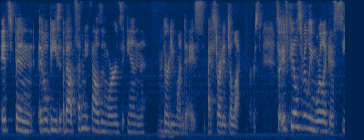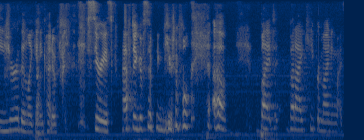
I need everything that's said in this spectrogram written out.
it's been it'll be about seventy thousand words in Mhm. 31 days. I started July 1st. So it feels really more like a seizure than like any kind of serious crafting of something beautiful. Um, but but I keep reminding myself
